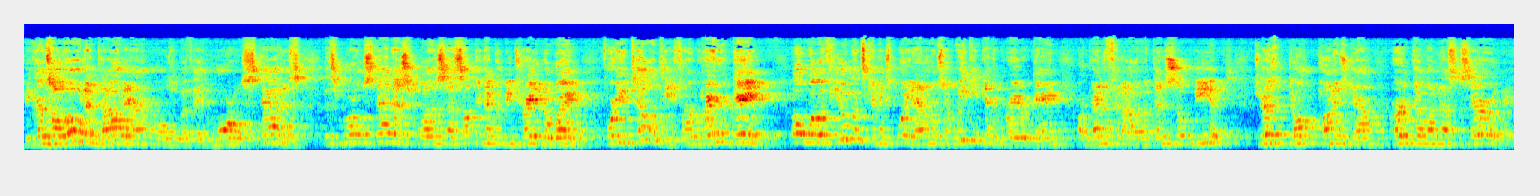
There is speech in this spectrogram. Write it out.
Because although it endowed animals with a moral status, this moral status was uh, something that could be traded away for utility, for a greater gain. Oh, well, if humans can exploit animals and we can get a greater gain or benefit out of it, then so be it. Just don't punish them, hurt them unnecessarily.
